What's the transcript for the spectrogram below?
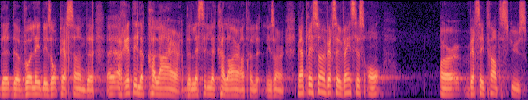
de, de, voler des autres personnes, d'arrêter la colère, de laisser la colère entre les uns. Mais après ça, un verset 26, on, verset 30, excuse.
